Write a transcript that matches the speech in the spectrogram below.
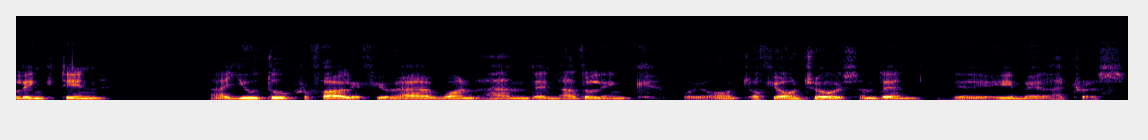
LinkedIn, YouTube profile if you have one, and then other link for your own of your own choice, and then the email address.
